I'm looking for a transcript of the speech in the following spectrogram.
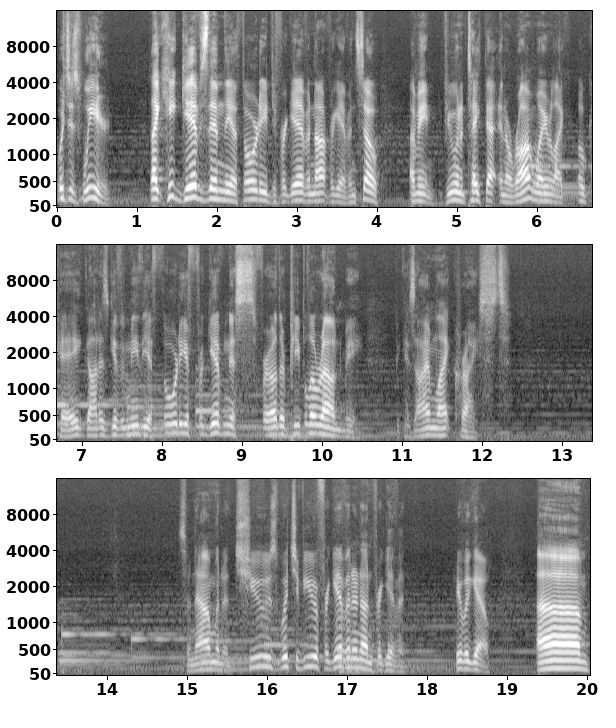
which is weird. Like he gives them the authority to forgive and not forgive, and so I mean, if you want to take that in a wrong way, you're like, okay, God has given me the authority of forgiveness for other people around me because I'm like Christ. So now I'm going to choose which of you are forgiven and unforgiven. Here we go. Um,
